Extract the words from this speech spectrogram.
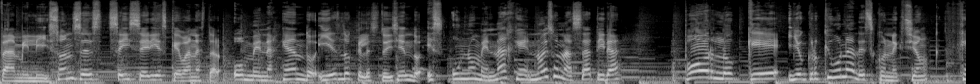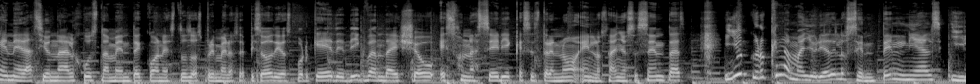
Family. Son seis series que van a estar homenajeando y es lo que les estoy diciendo, es un homenaje, no es una sátira por lo que yo creo que hubo una desconexión generacional justamente con estos dos primeros episodios, porque The Dick Van Dyke Show es una serie que se estrenó en los años 60 y yo creo que la mayoría de los centennials y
